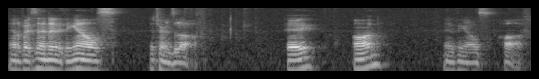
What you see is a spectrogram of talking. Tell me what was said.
And if I send anything else, it turns it off. A, on, anything else, off.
